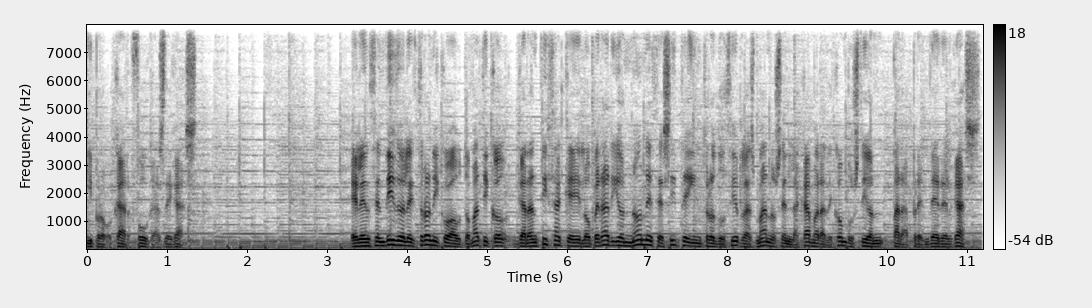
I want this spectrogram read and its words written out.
y provocar fugas de gas. El encendido electrónico automático garantiza que el operario no necesite introducir las manos en la cámara de combustión para prender el gas.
